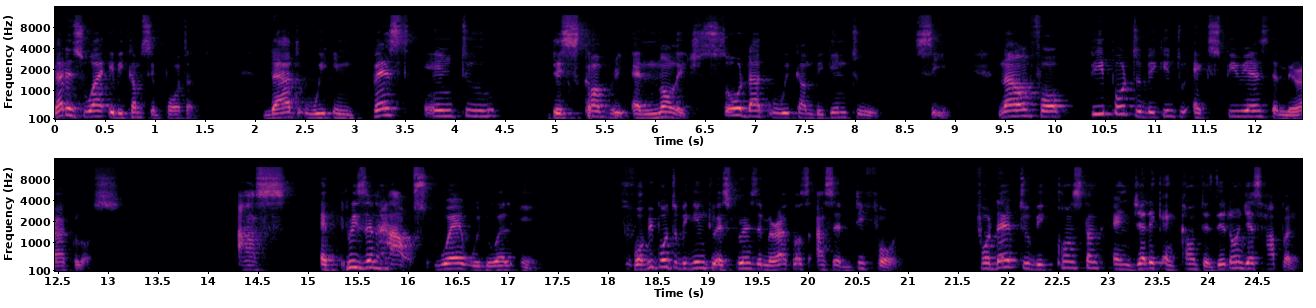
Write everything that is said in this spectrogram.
That is why it becomes important that we invest into discovery and knowledge so that we can begin to see. Now, for people to begin to experience the miraculous as a prison house where we dwell in, for people to begin to experience the miraculous as a default, for there to be constant angelic encounters, they don't just happen.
